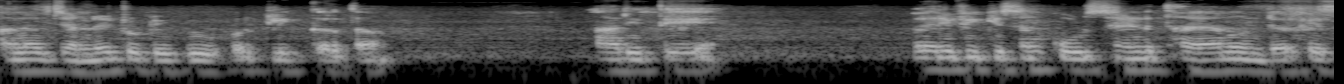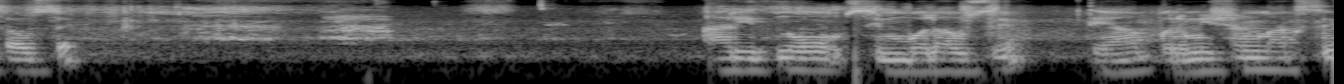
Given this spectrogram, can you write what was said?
અને જનરેટ ઓટીપી ઉપર ક્લિક કરતા આ રીતે વેરિફિકેશન કોડ સેન્ડ થયાનું ઇન્ટરફેસ આવશે. આ રીતનો સિમ્બોલ આવશે. ત્યાં પરમિશન માગશે.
